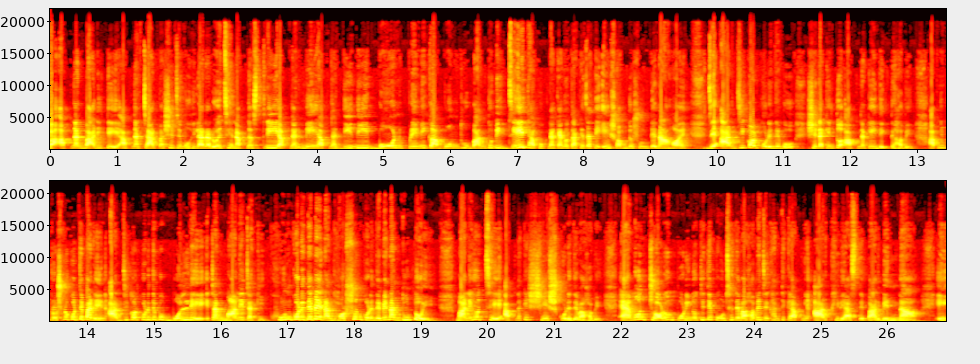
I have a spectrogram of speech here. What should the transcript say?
বা আপনার বাড়িতে, আপনার চারপাশে যে মহিলারা রয়েছেন, আপনার স্ত্রী, আপনার মেয়ে, আপনার দিদি, বোন, প্রেমিকা, বন্ধু, বান্ধবী যেই থাকুক না কেন, তাকে যাতে এই শব্দ শুনতে না হয়, যে আর্জিকর করে দেব, সেটা কিন্তু আপনাকেই দেখতে হবে। আপনি প্রশ্ন করতে পারেন, আর্জিকর করে দেব বললে এটার মানেটা কি? খুন করে দেবে না ধর্ষণ করে দেবে না দুটোই? মানে হচ্ছে আপনাকে শেষ করে দেওয়া হবে। এমন চরম পরিণতিতে পৌঁছে দেওয়া হবে যেখান থেকে আপনি আর ফিরে আসতে পারবেন না। এই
